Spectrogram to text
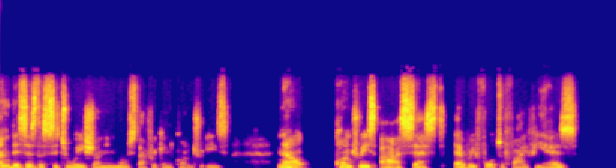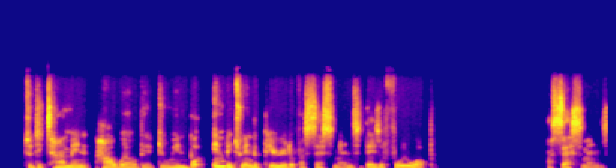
And this is the situation in most African countries. Now, countries are assessed every four to five years to determine how well they're doing. But in between the period of assessment, there's a follow up assessment.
